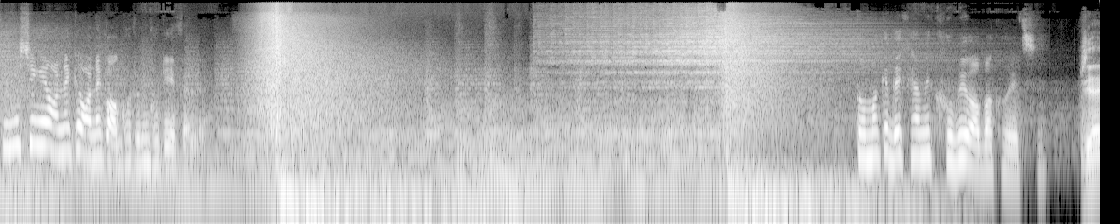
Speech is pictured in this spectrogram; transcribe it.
ফিনিশিংয়ে অনেকে অনেক অঘটন ঘটিয়ে ফেলে। তোমাকে দেখে আমি খুবই অবাক হয়েছি। রিয়া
